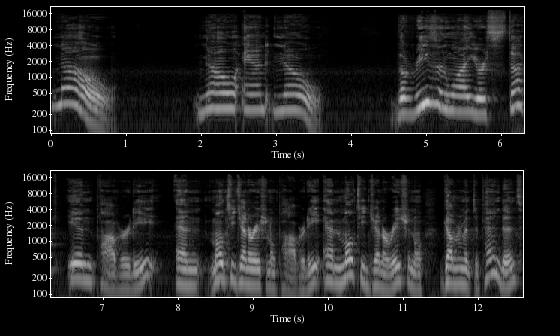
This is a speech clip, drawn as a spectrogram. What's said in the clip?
No. No and no. The reason why you're stuck in poverty and multi generational poverty and multi generational government dependence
